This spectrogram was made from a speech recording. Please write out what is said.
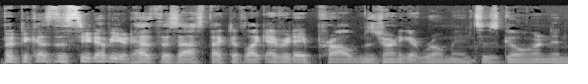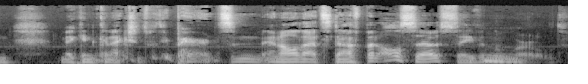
but because the CW it has this aspect of like everyday problems, trying to get romances going and making connections with your parents and and all that stuff, but also saving the world.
